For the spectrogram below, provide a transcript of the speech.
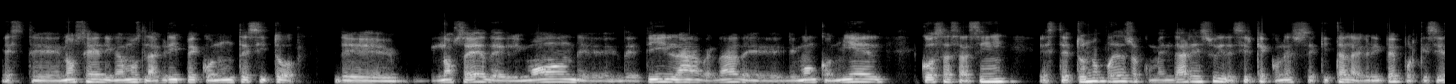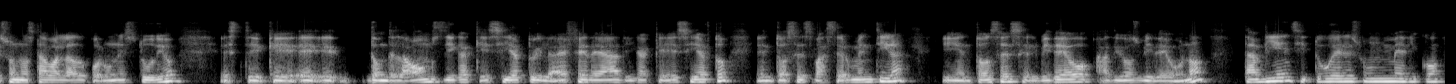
este, no sé, digamos la gripe con un tecito de, no sé, de limón, de, de tila, ¿verdad? De limón con miel, cosas así. Este, tú no puedes recomendar eso y decir que con eso se quita la gripe, porque si eso no está avalado por un estudio, este, que, eh, eh, donde la OMS diga que es cierto y la FDA diga que es cierto, entonces va a ser mentira y entonces el video, adiós video, ¿no? También si tú eres un médico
